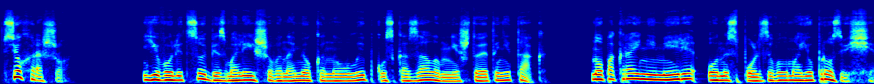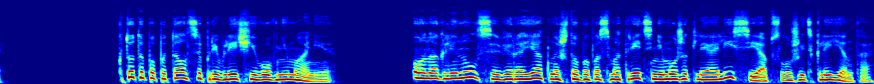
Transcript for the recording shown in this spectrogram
Все хорошо. Его лицо без малейшего намека на улыбку сказало мне, что это не так. Но по крайней мере, он использовал мое прозвище. Кто-то попытался привлечь его внимание. Он оглянулся, вероятно, чтобы посмотреть, не может ли Алисия обслужить клиента.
